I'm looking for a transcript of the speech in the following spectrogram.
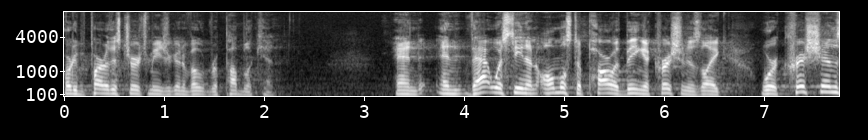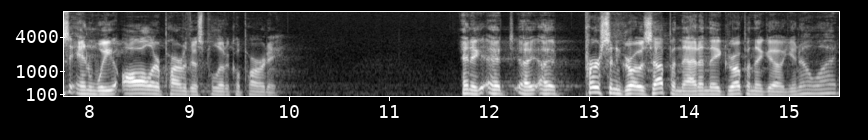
or to be part of this church means you're going to vote Republican. And, and that was seen on almost a par with being a Christian is like, we're Christians and we all are part of this political party. And a, a, a person grows up in that and they grow up and they go, you know what?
